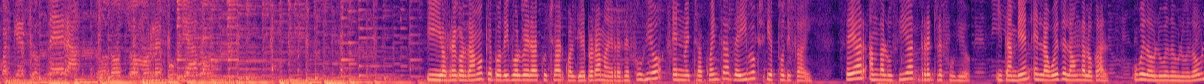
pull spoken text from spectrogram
Cualquier frontera, todos somos refugiados. Y os recordamos que podéis volver a escuchar cualquier programa de Red Refugio en nuestras cuentas de iVoox y Spotify, CEAR Andalucía Red Refugio, y también en la web de la onda local, www.emartv.es.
